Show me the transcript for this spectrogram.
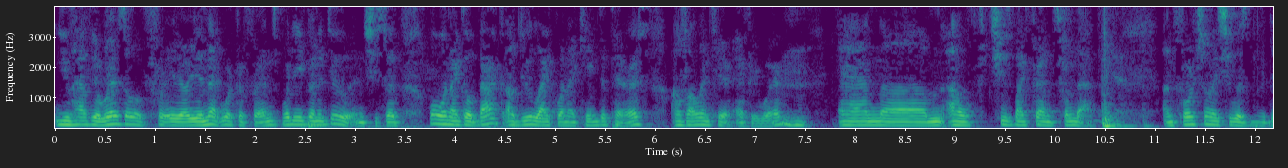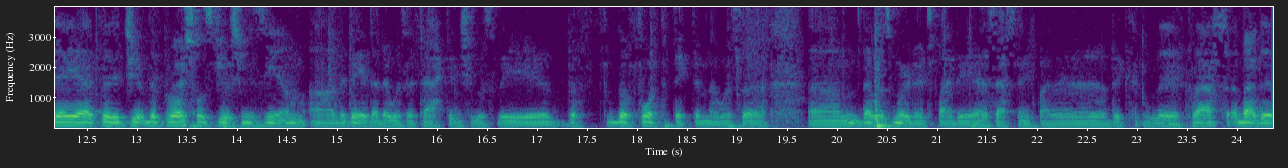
you have your reso for or your network of friends. What are you going to do? And she said, well, when I go back, I'll do like when I came to Paris. I'll volunteer everywhere, and um, I'll choose my friends from that. Unfortunately, she was the day at the the Brussels Jewish Museum, uh, the day that it was attacked, and she was the the, the fourth victim that was uh, um, that was murdered by the assassinated by the the, the class by the,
